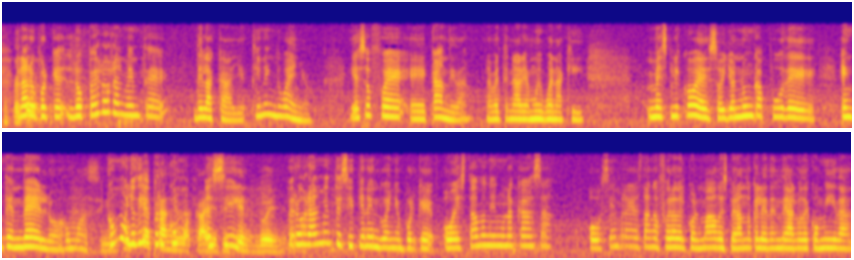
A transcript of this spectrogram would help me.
claro, porque los perros realmente de la calle tienen dueño. Y eso fue eh, Cándida, una veterinaria muy buena aquí me explicó eso y yo nunca pude entenderlo. ¿Cómo así? ¿Cómo? Yo dije, pero ¿cómo? En la calle, sí, tienen dueño? Pero realmente sí tienen dueño porque o estaban en una casa o siempre están afuera del colmado esperando que le den de algo de comida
